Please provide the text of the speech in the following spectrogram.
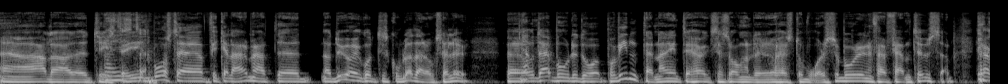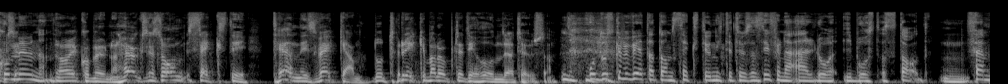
Eh, alla turister. Ja. I Båstad fick jag lära mig att, eh, ja, du har ju gått i skola där också, eller? Eh, Och där bor det då på vintern, när det inte är högsäsong eller höst och vår, så bor det ungefär 5000. I kommunen? Ja, i kommunen. Högsäsong 60. Tennisveckan, då trycker man upp det till 100 000. Och då ska vi veta att de 60 och 90 000 siffrorna är då i Båstads stad. 5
